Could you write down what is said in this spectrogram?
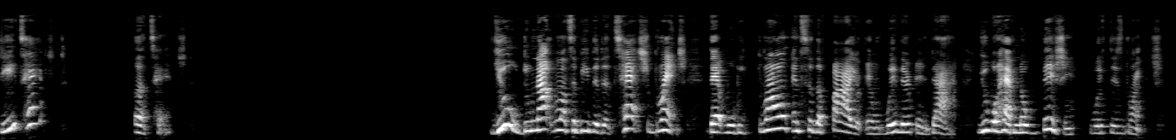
Detached? Attached. You do not want to be the detached branch that will be thrown into the fire and wither and die. You will have no vision with this branch.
